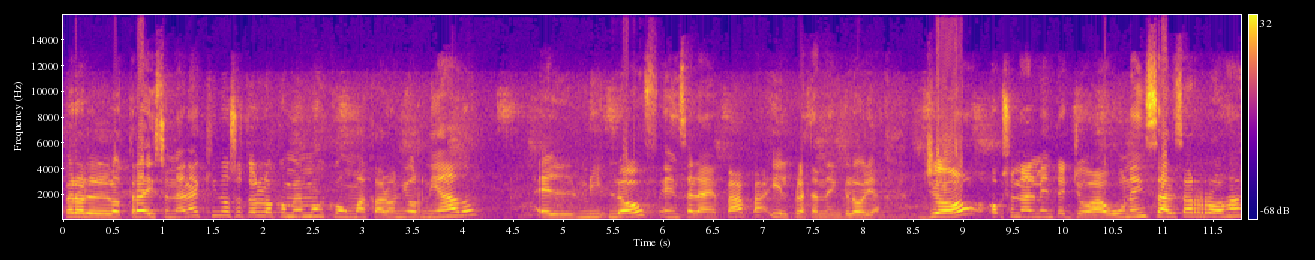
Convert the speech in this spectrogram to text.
Pero lo tradicional aquí nosotros lo comemos con macaroni horneado, el meatloaf, ensalada de papa y el plátano en gloria. Yo, opcionalmente, yo hago una en salsa roja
